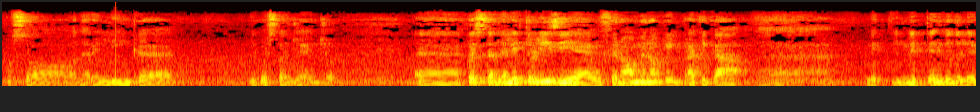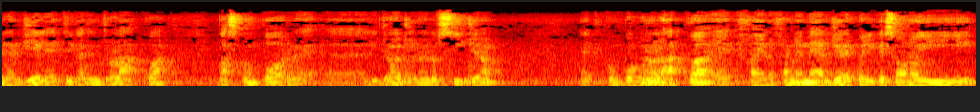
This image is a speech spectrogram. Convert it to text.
posso dare il link di questo aggeggio. Eh, l'elettrolisi è un fenomeno che in pratica eh, immettendo dell'energia elettrica dentro l'acqua va a scomporre eh, l'idrogeno e l'ossigeno eh, che compongono l'acqua e fanno, fanno, emergere quelli che sono i,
